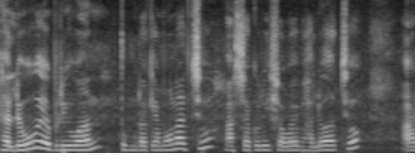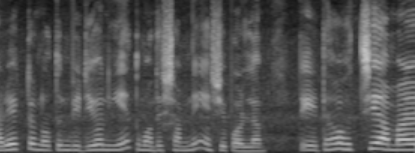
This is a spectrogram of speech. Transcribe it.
হ্যালো এভরিওয়ান তোমরা কেমন আছো? আশা করি সবাই ভালো আছো। আরও একটা নতুন ভিডিও নিয়ে তোমাদের সামনে এসে পড়লাম। তো এটা হচ্ছে আমার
